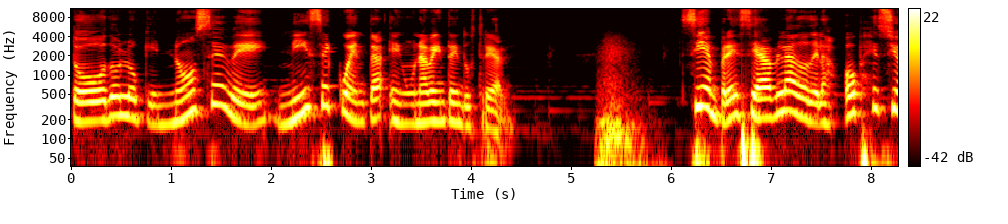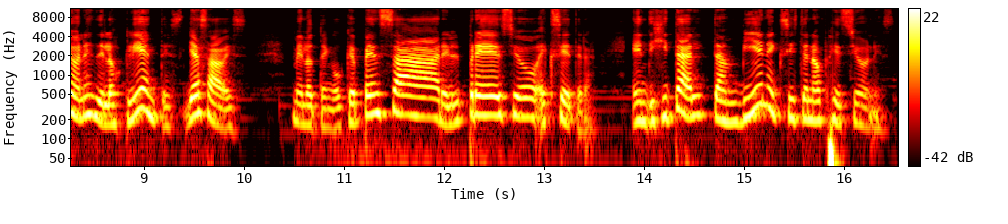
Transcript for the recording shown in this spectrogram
todo lo que no se ve ni se cuenta en una venta industrial. Siempre se ha hablado de las objeciones de los clientes, ya sabes, me lo tengo que pensar, el precio, etc. En digital también existen objeciones,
